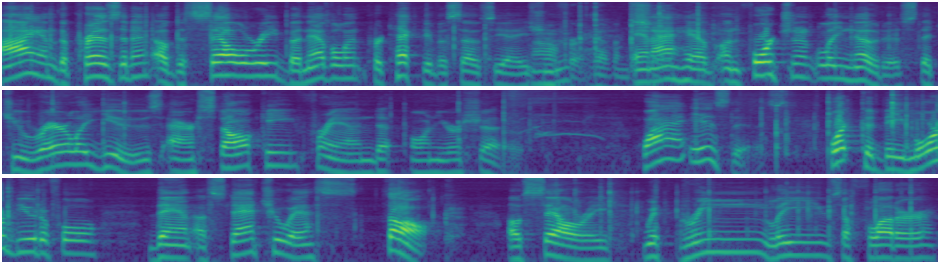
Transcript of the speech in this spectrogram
I am the president of the Celery Benevolent Protective oh, Association. Oh, for heaven's And I have unfortunately noticed that you rarely use our stalky friend on your show. Why is this? What could be more beautiful than a statuesque stalk of celery with green leaves aflutter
